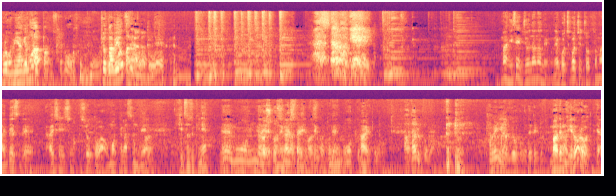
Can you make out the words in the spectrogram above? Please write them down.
これお土産もらったんですけど今日食べようかなと思って。まあ2017年もねぼちぼちちょっとマイペースで配信ししようとは思ってますんで、はい引き続きねねもうみんなよろしくお願いしたいっていうことで。もっとねはい。こうアダルトのためになる情報が出てくる。まあでもいろいろいや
